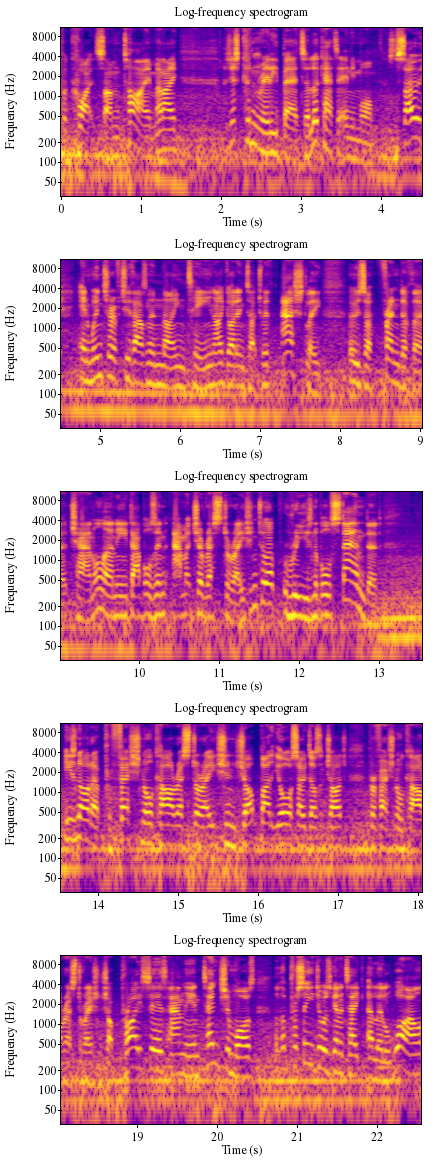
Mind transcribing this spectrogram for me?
for quite some time, and I I just couldn't really bear to look at it anymore. So, in winter of 2019, I got in touch with Ashley, who's a friend of the channel and he dabbles in amateur restoration to a reasonable standard. He's not a professional car restoration shop, but he also doesn't charge professional car restoration shop prices. And the intention was that the procedure was going to take a little while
